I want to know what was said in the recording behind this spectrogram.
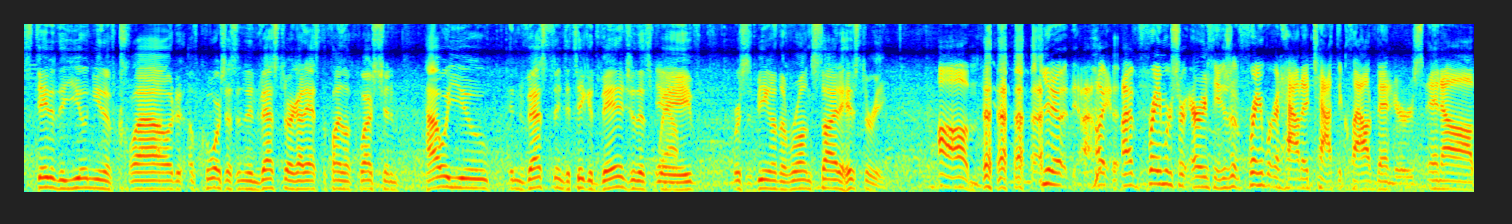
State of the Union of cloud. Of course, as an investor, I got to ask the final question. How are you investing to take advantage of this Yeah. wave versus being on the wrong side of history? Um, you know, I, I have frameworks for everything. There's a framework on how to attack the cloud vendors, and uh,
